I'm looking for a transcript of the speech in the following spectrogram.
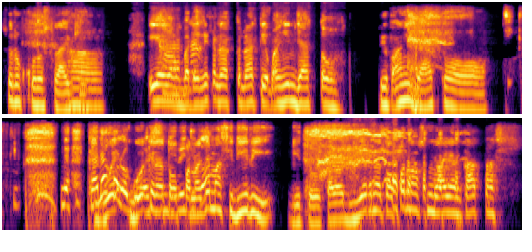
Suruh kurus lagi. Ah, iya yang Karena- badannya kena kena tiup angin jatuh tiup angin jatuh. Nggak, karena gue kalau gue gue kena topan juga, aja masih diri gitu. Kalau dia kena topan langsung melayang ke atas.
